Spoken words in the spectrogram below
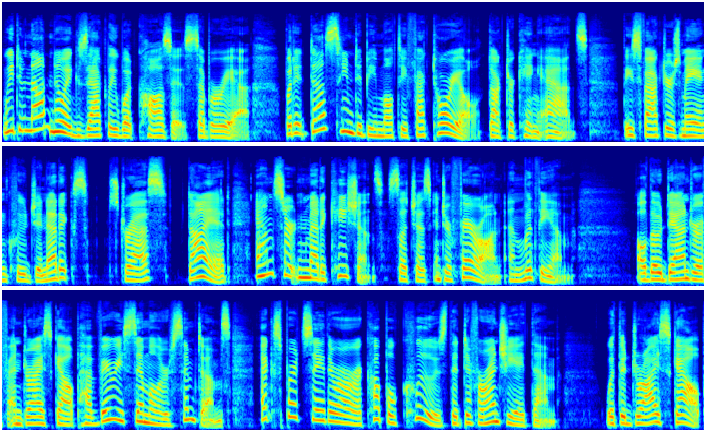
We do not know exactly what causes seborrhea, but it does seem to be multifactorial, Dr. King adds. These factors may include genetics, stress, diet, and certain medications such as interferon and lithium. Although dandruff and dry scalp have very similar symptoms, experts say there are a couple clues that differentiate them. With a dry scalp,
